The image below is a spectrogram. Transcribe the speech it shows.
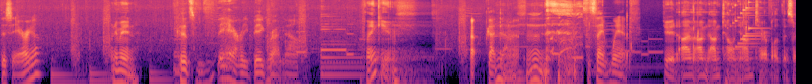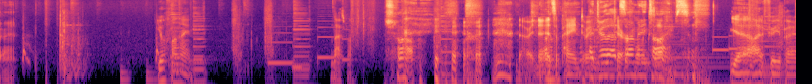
this area? What do you mean? Because it's very big right now. Thank you. Uh, God damn it. Hmm. It's the same width. Dude, I'm I'm I'm telling you, I'm terrible at this, alright? You're fine. Nice one. Shut up. no, no, it's a pain doing I do that so many stuff. times. Yeah, I feel your pain.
